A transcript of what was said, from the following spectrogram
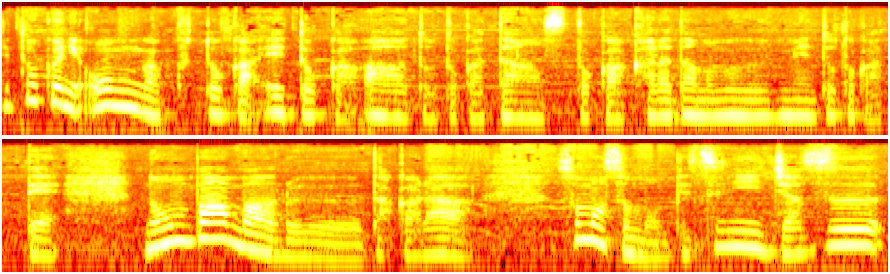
で特に音楽とか絵とかアートとかダンスとか体のムーブメントとかってノンバーバルだからそもそも別にジャズ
